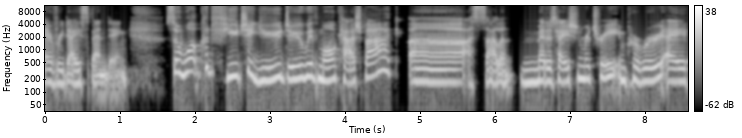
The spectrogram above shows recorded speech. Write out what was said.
everyday spending. So, what could future you do with more cashback? Uh, a silent meditation retreat in Peru, a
